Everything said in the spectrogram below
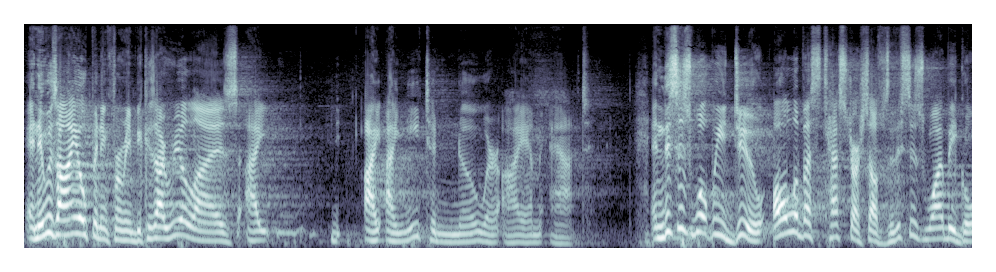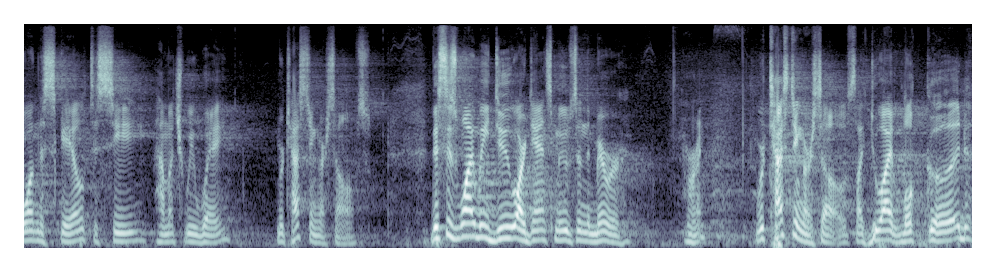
And it was eye opening for me because I realized I, I, I need to know where I am at. And this is what we do. All of us test ourselves. This is why we go on the scale to see how much we weigh. We're testing ourselves. This is why we do our dance moves in the mirror, right? We're testing ourselves. Like, do I look good?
